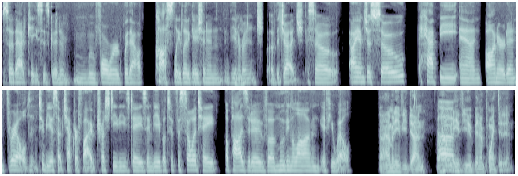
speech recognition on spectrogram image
So that case is going to move forward without costly litigation and the intervention of the judge. So I am just so happy and honored and thrilled to be a subchapter 5 trustee these days and be able to facilitate a positive uh, moving along if you will now how many have you done, or how many Um, have you been appointed in?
